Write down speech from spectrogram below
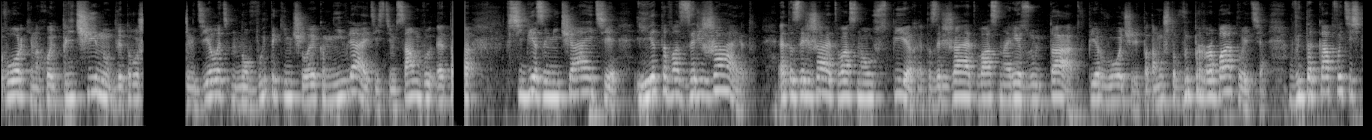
ворке, находят причину для того, чтобы делать, но вы таким человеком не являетесь. Тем самым вы это в себе замечаете, и это вас заряжает. Это заряжает вас на успех, это заряжает вас на результат в первую очередь, потому что вы прорабатываете, вы докапываетесь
